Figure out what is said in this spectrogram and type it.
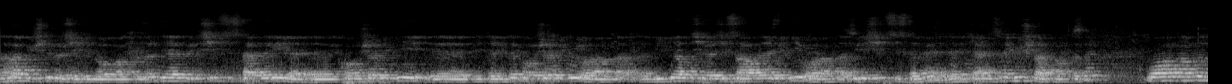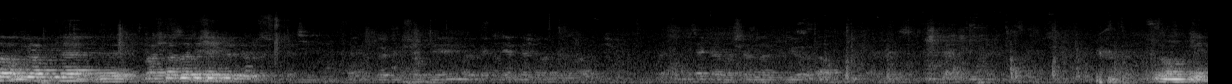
daha güçlü bir şekilde olmaktadır. Diğer bilişim sistemleriyle e, konuşabildiği e, nitelikte, konuşabildiği oranda, e, bilgi alışverişi sağlayabildiği oranda bilişim sistemi e, kendisine güç katmaktadır. Bu anlamda da bu yine e, başkanımıza teşekkür ediyoruz. Tekrar başarılar diliyorum. Kusura bakmayın.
